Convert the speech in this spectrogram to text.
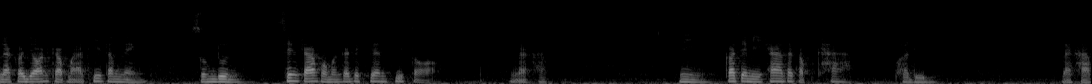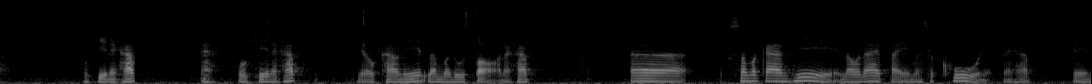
แล้วก็ย้อนกลับมาที่ตำแหน่งสมดุล เส้นกราฟของมันก็จะเคลื่อนที่ต่อนะครับ นี่ก็จะมีค่าเท่ากับค่าพอดีนะครับ โอเคนะครับอะโอเคนะครับ เดี๋ยวคราวนี้เรามาดูต่อนะครับสมการที่เราได้ไปเมื่อสักครู่เนี่ยนะครับ เป็น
